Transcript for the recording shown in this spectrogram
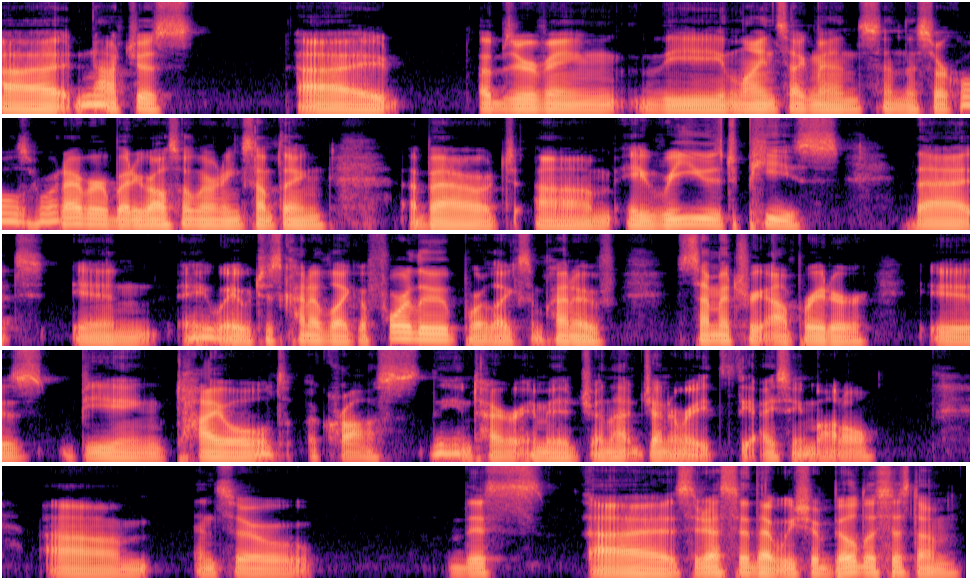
uh, not just uh, observing the line segments and the circles or whatever, but you're also learning something about um, a reused piece that, in a way which is kind of like a for loop or like some kind of symmetry operator, is being tiled across the entire image, and that generates the Ising model. Um, and so this uh, suggested that we should build a system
